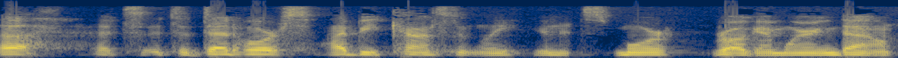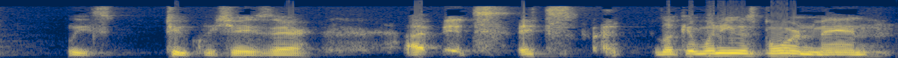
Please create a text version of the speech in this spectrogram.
uh, it's it's a dead horse I beat constantly, and it's more rug I'm wearing down. At least two cliches there. Uh, it's it's look at when he was born, man.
